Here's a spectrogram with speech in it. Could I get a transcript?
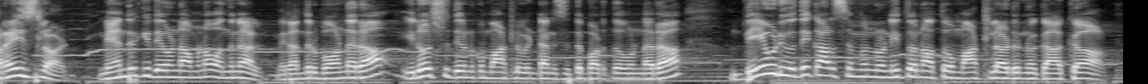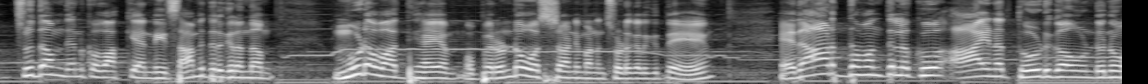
ప్రైజ్ లాడ్. మీ అందరికీ దేవుని నామన వందనాలు. మీరు అందరూ బాగున్నారా? ఈరోజు దేవునికి మాటలు వినడానికి సిద్ధపడుతూ ఉన్నారా? దేవుడి ఉదయకాల సమయంలో నీతో నాతో మాట్లాడును గాక. చూద్దాం దేవునికి వాక్యాన్ని సామెతల గ్రంథం మూడవ అధ్యాయం ముప్పై రెండవ వర్షాన్ని మనం చూడగలిగితే యథార్థవంతులకు ఆయన తోడుగా ఉండును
